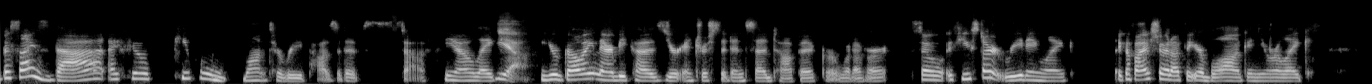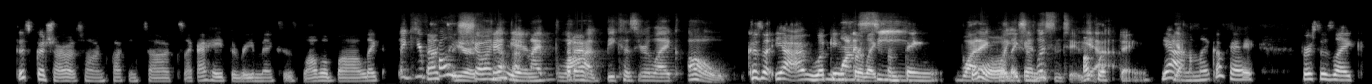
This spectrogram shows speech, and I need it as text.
besides that i feel people want to read positive stuff, you know, like yeah, you're going there because you're interested in said topic or whatever. So if you start reading like like if I showed up at your blog and you were like, this Good Charlotte song fucking sucks. Like I hate the remixes, blah blah blah. Like like you're probably your showing opinion, up at my blog because you're like, oh, because uh, yeah, I'm looking for like something what, cool, what like, you should listen to, uplifting. Yeah. yeah, and I'm like, okay. Versus like,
